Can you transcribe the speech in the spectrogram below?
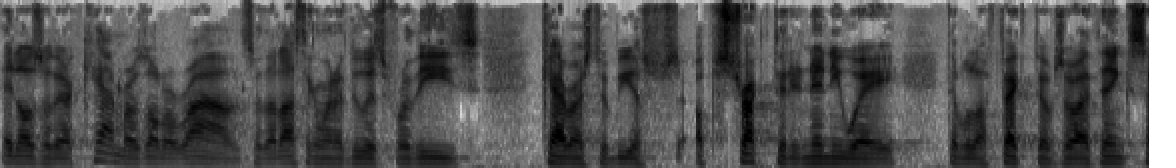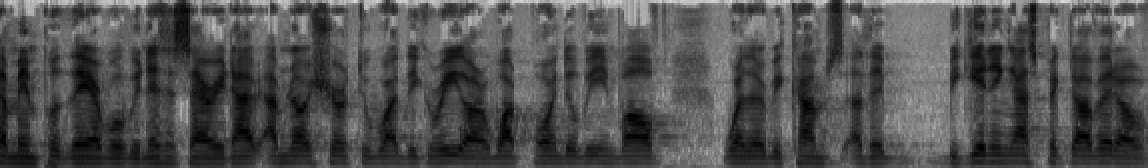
and also there are cameras all around. So the last thing I want to do is for these cameras to be obstructed in any way that will affect them. So I think some input there will be necessary. Now, I'm not sure to what degree or what point they'll be involved, whether it becomes at the beginning aspect of it, of,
